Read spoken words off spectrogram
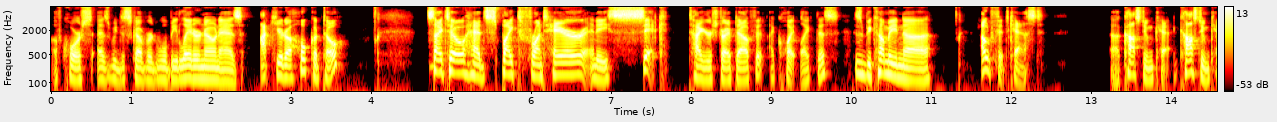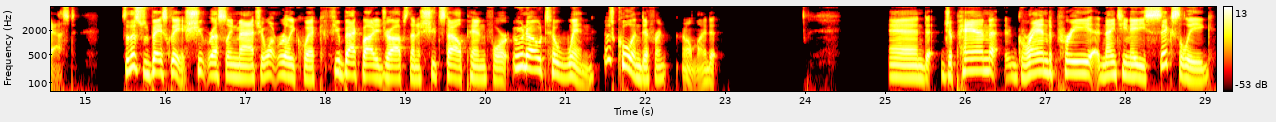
of course, as we discovered, will be later known as Akira Hokuto. Saito had spiked front hair and a sick tiger striped outfit. I quite like this. This is becoming uh, outfit cast, uh, costume ca- costume cast. So this was basically a shoot wrestling match. It went really quick. A few back body drops, then a shoot style pin for Uno to win. It was cool and different. I don't mind it. And Japan Grand Prix 1986 League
